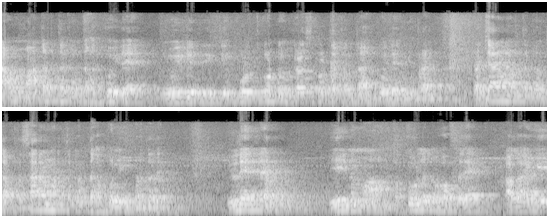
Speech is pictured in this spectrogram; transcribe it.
ನಾವು ಮಾತಾಡ್ತಕ್ಕಂಥ ಹಕ್ಕು ಇದೆ. ನೀವು ಇಲ್ಲಿ ರೀತಿ ಕುಳಿತುಕೊಂಡು ಕೇಳಿಸ್ಕೊಳ್ತಕ್ಕಂಥ ಹಕ್ಕು ಇದೆ. ನೀವು ಪ್ರ, ಪ್ರಚಾರ ಮಾಡ್ತಕ್ಕಂಥ, ಪ್ರಸಾರ ಮಾಡ್ತಕ್ಕಂಥ ಹಕ್ಕು ನಿಮ್ಗೆ ಬರ್ತದೆ. ಇಲ್ಲದೇ ಇದ್ದರೆ ಈ ನಮ್ಮ ಹಕ್ಕುಗಳೆಲ್ಲ ಹೋಗ್ತದೆ. ಹಾಗಾಗಿ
